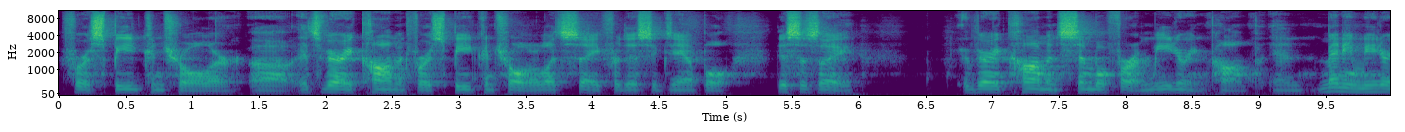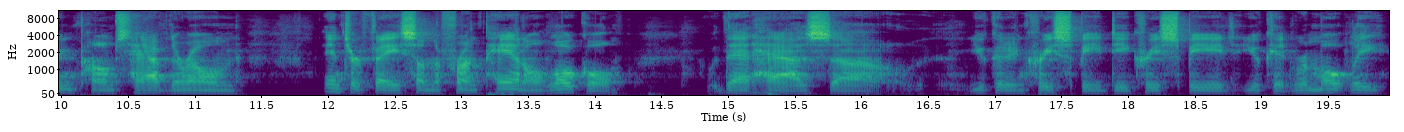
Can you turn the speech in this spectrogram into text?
for a speed controller. Uh, it's very common for a speed controller. Let's say for this example, this is a, very common symbol for a metering pump. And many metering pumps have their own interface on the front panel, local, that has, uh, you could increase speed, decrease speed. You could remotely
